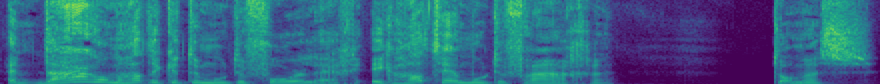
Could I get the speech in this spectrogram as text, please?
En daarom had ik het hem moeten voorleggen. Ik had hem moeten vragen: Thomas,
